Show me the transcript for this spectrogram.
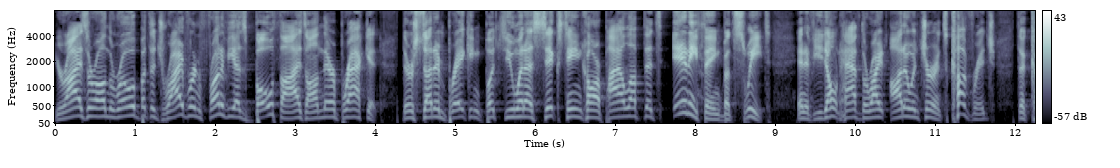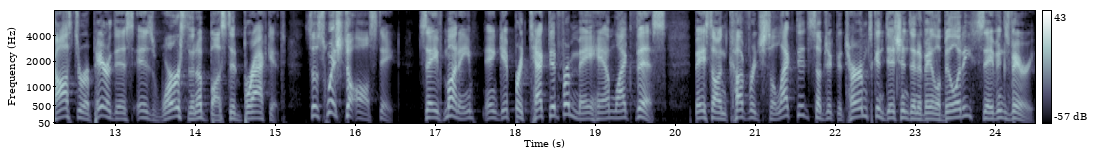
Your eyes are on the road, but the driver in front of you has both eyes on their bracket. Their sudden braking puts you in a 16 car pileup that's anything but sweet. And if you don't have the right auto insurance coverage, the cost to repair this is worse than a busted bracket. So switch to Allstate, save money, and get protected from mayhem like this. Based on coverage selected, subject to terms, conditions, and availability, savings vary.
